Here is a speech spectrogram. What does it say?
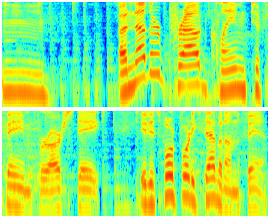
mm, another proud claim to fame for our state. It is 447 on the fan.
